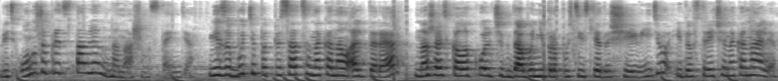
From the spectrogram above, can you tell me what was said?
ведь он уже представлен на нашем стенде. Не забудьте подписаться на канал Alter нажать колокольчик, дабы не пропустить следующее видео и до встречи на канале!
